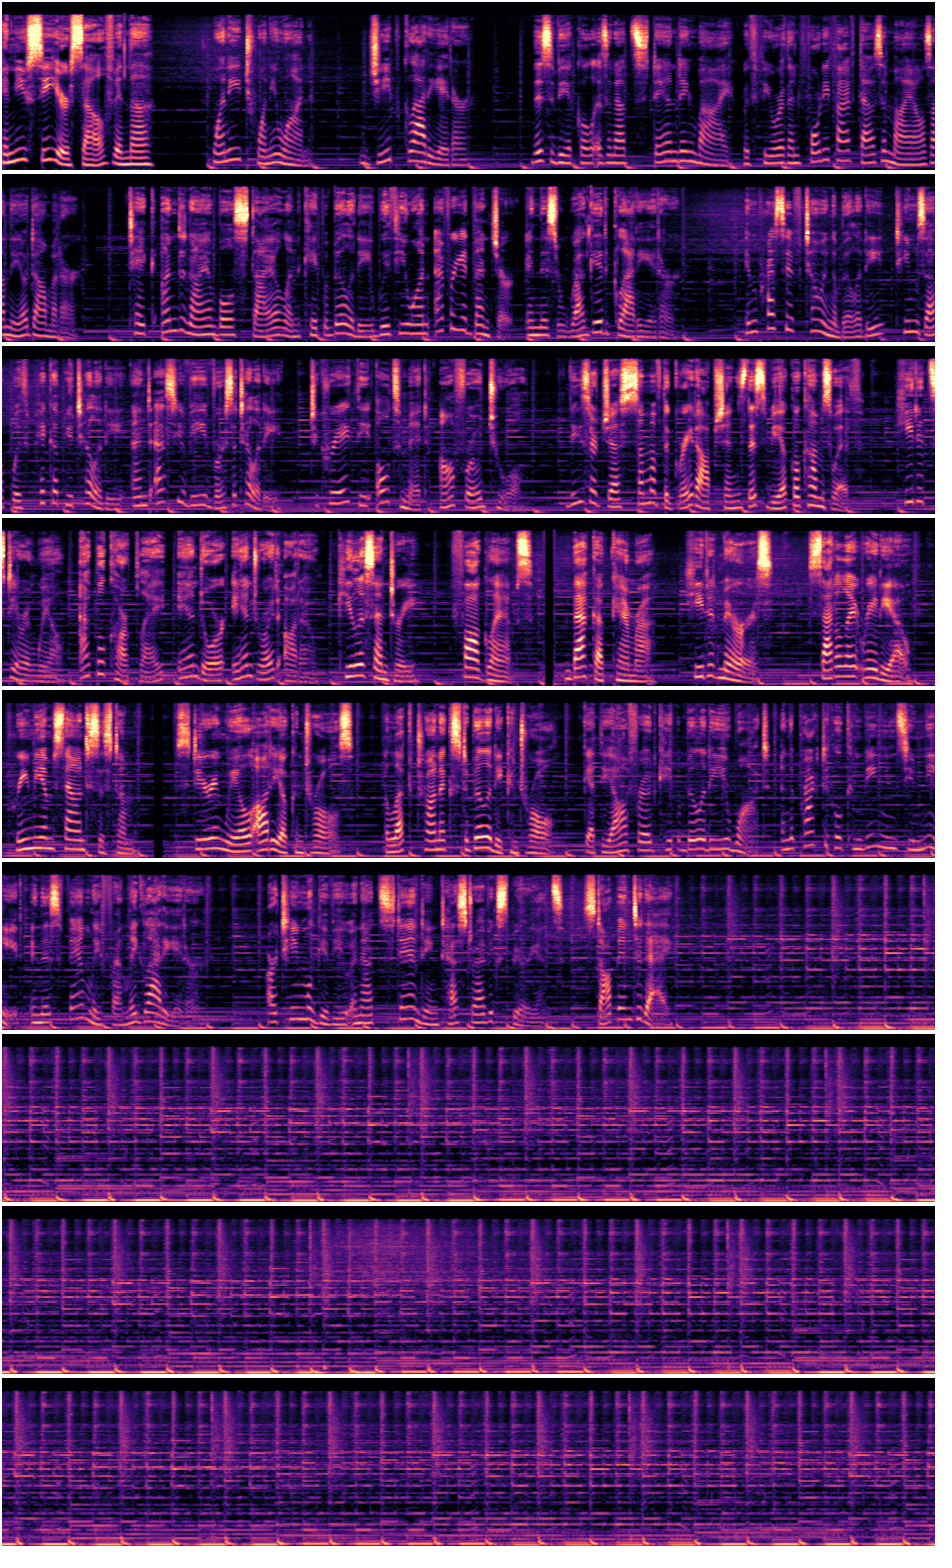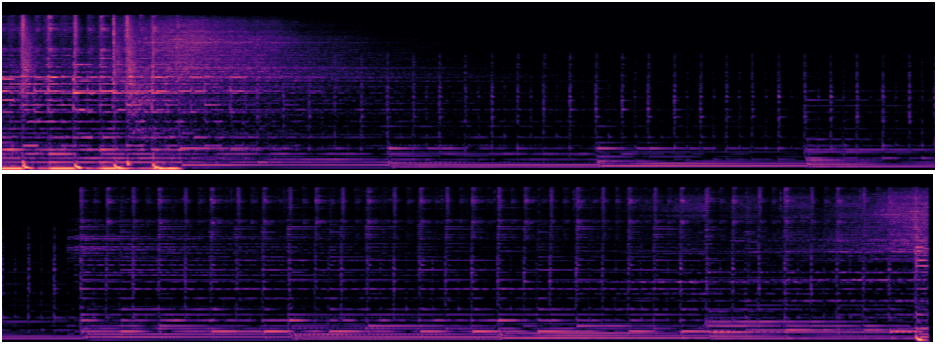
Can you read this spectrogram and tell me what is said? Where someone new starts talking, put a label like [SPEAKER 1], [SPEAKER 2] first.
[SPEAKER 1] Can you see yourself in the 2021 Jeep Gladiator? This vehicle is an outstanding buy with fewer than 45,000 miles on the odometer. Take undeniable style and capability with you on every adventure in this rugged Gladiator. Impressive towing ability teams up with pickup utility and SUV versatility to create the ultimate off-road tool. These are just some of the great options this vehicle comes with. Heated steering wheel, Apple CarPlay and or Android Auto, keyless entry, fog lamps, backup camera, heated mirrors, satellite radio, premium sound system, steering wheel audio controls, electronic stability control. Get the off-road capability you want and the practical convenience you need in this family-friendly Gladiator. Our team will give you an outstanding test drive experience. Stop in today.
